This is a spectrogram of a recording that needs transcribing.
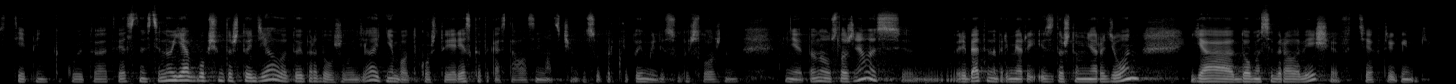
степень какую-то ответственности. Но я, в общем-то, что делала, то и продолжила делать. Не было такого, что я резко такая стала заниматься чем-то супер крутым или супер сложным. Нет, оно усложнялось. Ребята, например, из-за того, что у меня Родион, я дома собирала вещи в тех три глинки.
